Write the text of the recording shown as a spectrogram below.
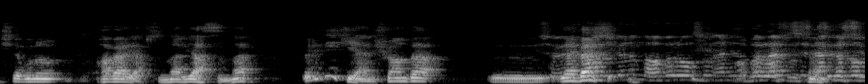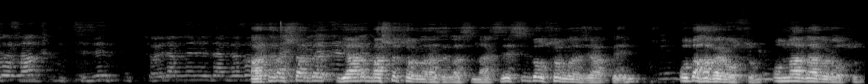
işte bunu haber yapsınlar yazsınlar. Öyle değil ki yani şu anda e, Söyle yani ben başkanım da haber olsun. En Haber azından olsun. sizden gaz alırlar. Sizin söylemlerinizden gaz alırlar. arkadaşlar da yarın başka sorular hazırlasınlar size. Siz de o sorulara cevap verin. O da haber olsun. Onlar da haber olsun.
